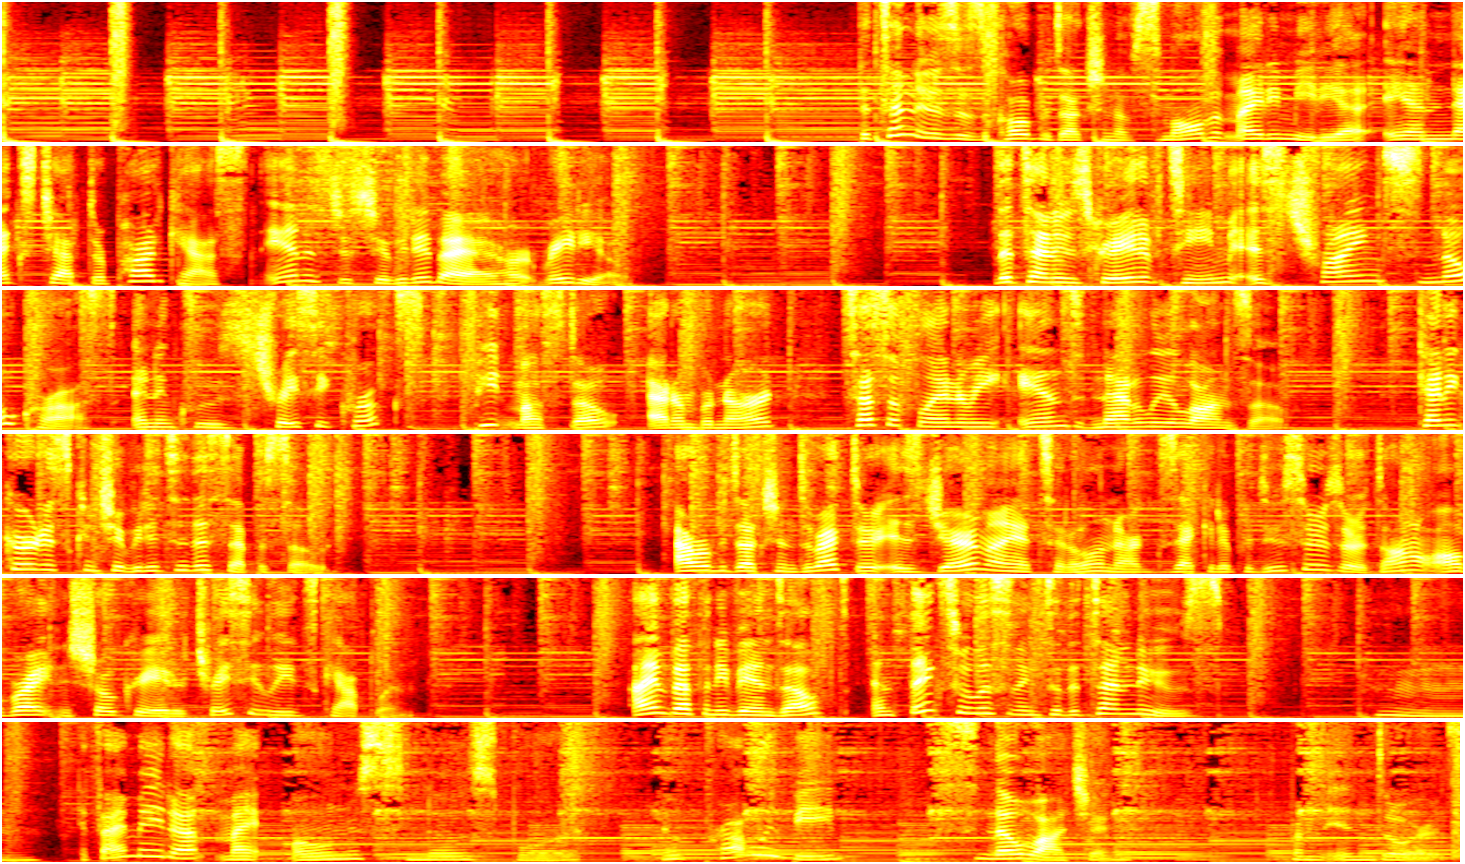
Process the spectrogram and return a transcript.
The 10 News is a co production of Small But Mighty Media and Next Chapter Podcasts and is distributed by iHeartRadio. The 10 News creative team is trying Snowcross and includes Tracy Crooks, Pete Musto, Adam Bernard, Tessa Flannery, and Natalie Alonso. Kenny Curtis contributed to this episode. Our production director is Jeremiah Tittle, and our executive producers are Donald Albright and show creator Tracy Leeds Kaplan. I'm Bethany Van Delft, and thanks for listening to the 10 News. Hmm, if I made up my own snow sport, it would probably be snow watching from indoors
